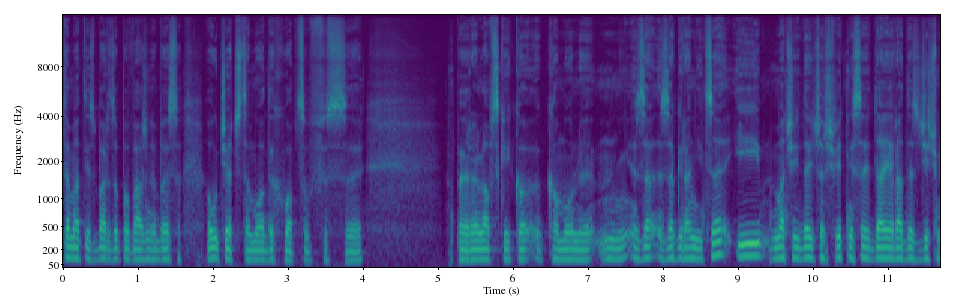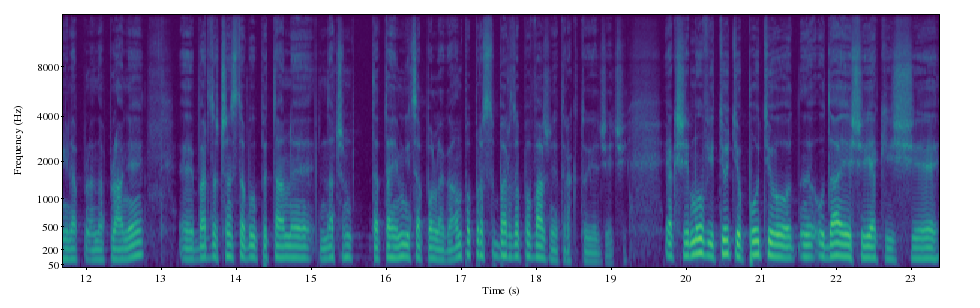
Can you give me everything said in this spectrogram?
temat jest bardzo poważny, bo jest o ucieczce młodych chłopców z PRL-owskiej komuny mm, za, za granicę i Maciej Dejczer świetnie sobie daje radę z dziećmi na, na planie. Y, bardzo często był pytany, na czym ta tajemnica polega. On po prostu bardzo poważnie traktuje dzieci. Jak się mówi tiutiu putiu, udaje się jakiś e,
